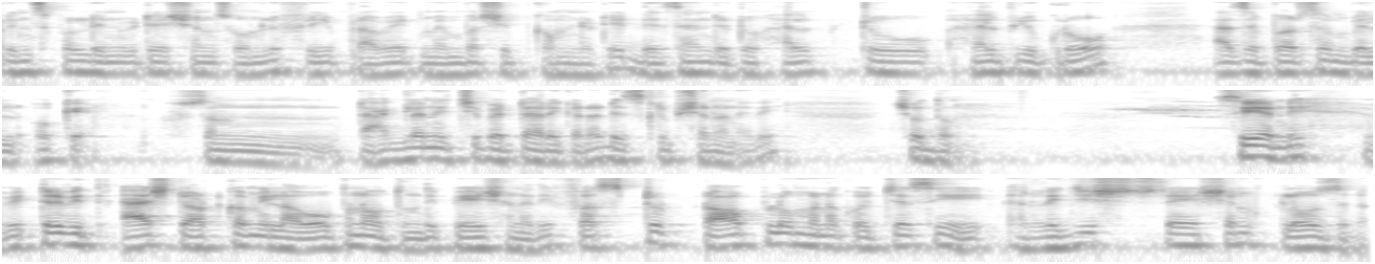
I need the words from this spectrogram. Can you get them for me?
principal invitations only free private membership community designed to help to help you grow as a person bill okay? Some tagline ఇచ్చి పెట్టారు ఇక్కడ డిస్క్రిప్షన్ అనేది. చూద్దాం. సి అండి victory with Yash dot com ఇలా ఓపెన్ అవుతుంది పేజ్ అనేది. ఫస్ట్ టాప్లో మనకు వచ్చేసి registration closed.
